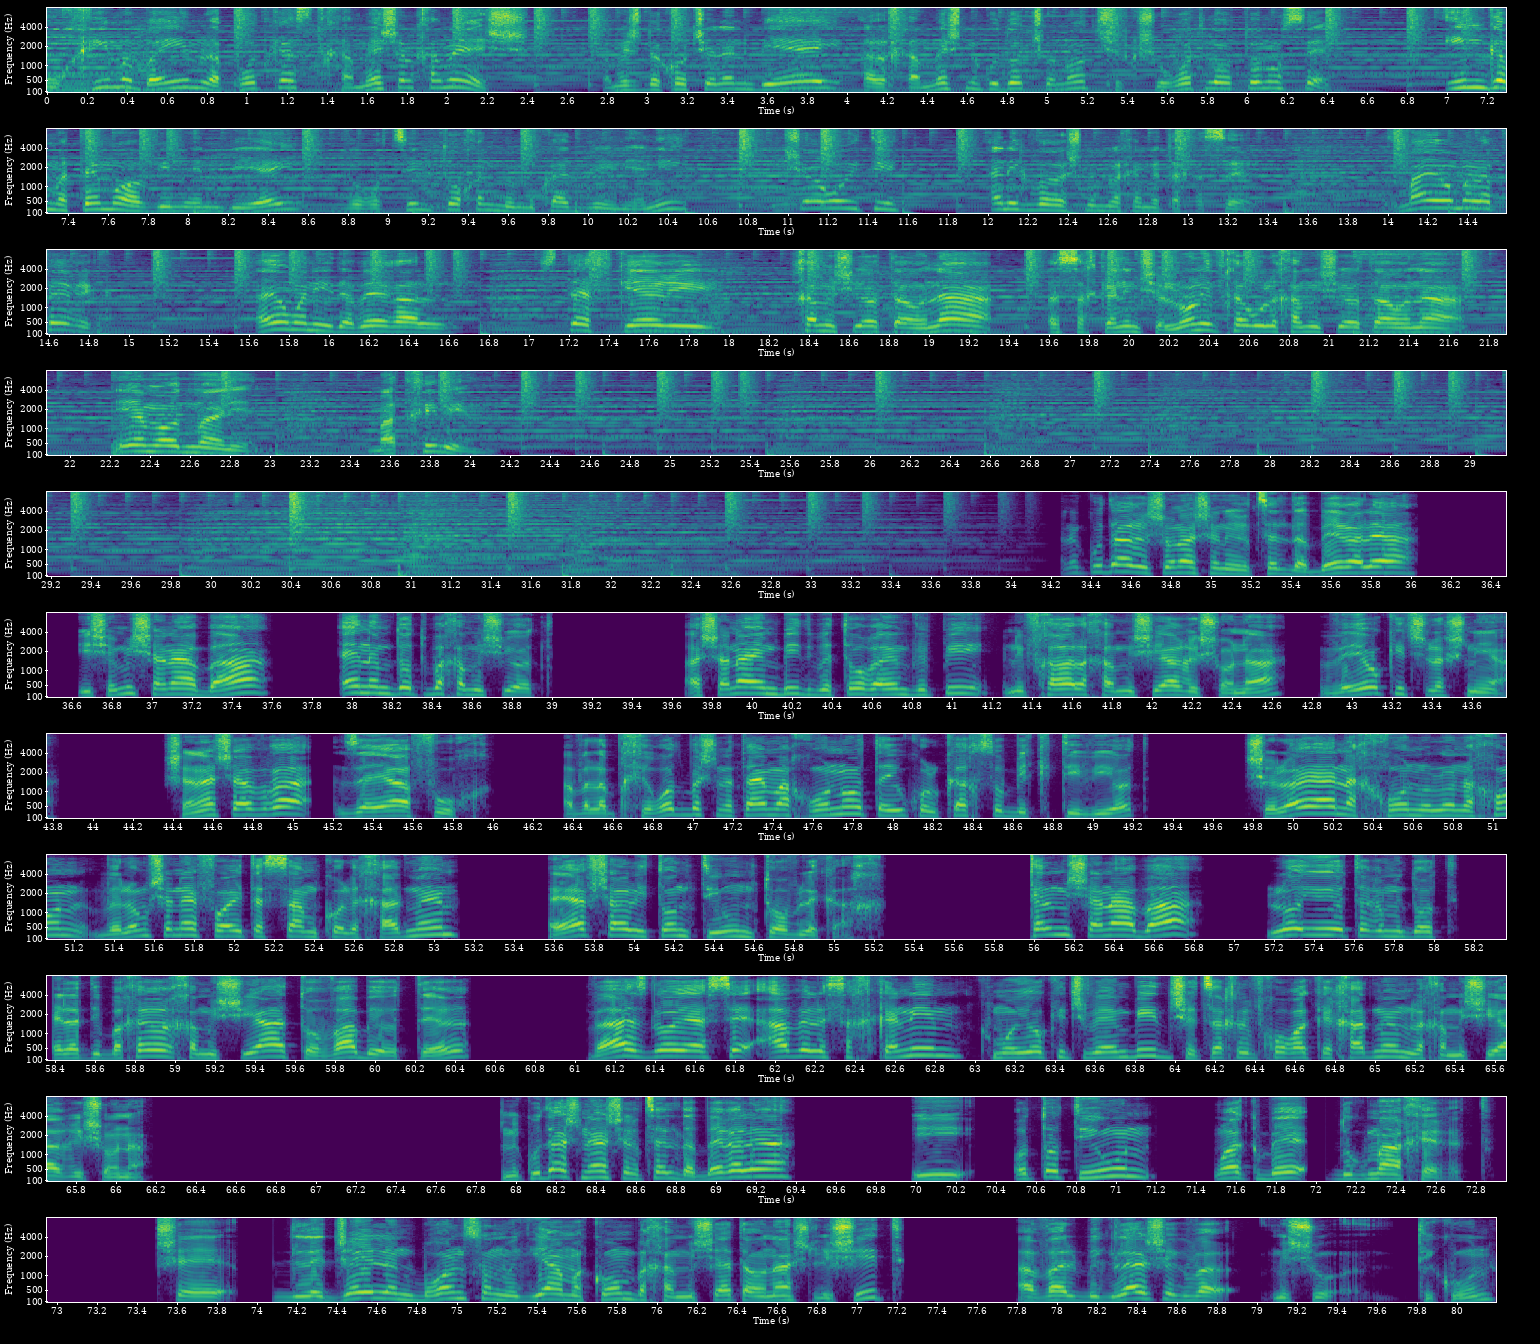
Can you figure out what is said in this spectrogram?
ברוכים הבאים לפודקאסט 5 על 5. 5 דקות של NBA על 5 נקודות שונות שקשורות לאותו נושא. אם גם אתם אוהבים NBA ורוצים תוכן ממוקד וענייני, תישארו איתי, אני כבר אשלים לכם את החסר. אז מה היום על הפרק? היום אני אדבר על סטף קרי, חמישיות העונה, השחקנים שלא נבחרו לחמישיות העונה, יהיה מאוד מעניין. מתחילים. הנקודה הראשונה שאני ארצה לדבר עליה, היא שמשנה הבאה אין עמדות בחמישיות. השנה אמביד בתור ה-MVP נבחר לחמישייה הראשונה, ויוקיץ' לשנייה. שנה שעברה זה היה הפוך, אבל הבחירות בשנתיים האחרונות היו כל כך סובייקטיביות, שלא היה נכון או לא נכון, ולא משנה איפה היית שם כל אחד מהם, היה אפשר לטעון טיעון טוב לכך. החל משנה הבאה לא יהיו יותר עמדות, אלא תיבחר החמישייה הטובה ביותר, ואז לא יעשה עוול לשחקנים כמו יוקיץ' ואמביד שצריך לבחור רק אחד מהם לחמישייה הראשונה. הנקודה השנייה שארצה לדבר עליה היא אותו טיעון רק בדוגמה אחרת. שלג'יילן ברונסון מגיע מקום בחמישיית העונה השלישית, אבל בגלל שכבר מישהו... תיקון.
